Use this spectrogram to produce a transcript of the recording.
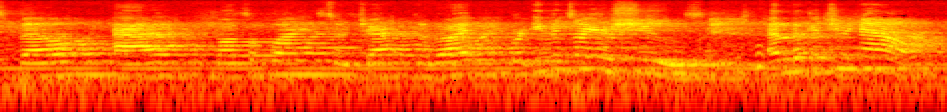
spell, add, multiply, subtract, divide, or even tie your shoes? And look at you now.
